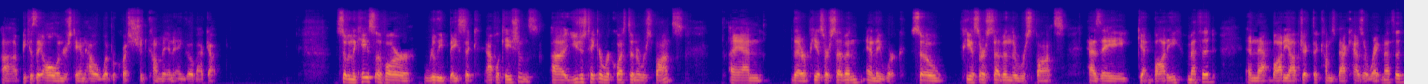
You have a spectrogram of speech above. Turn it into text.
uh, because they all understand how a web request should come in and go back out. So in the case of our really basic applications, uh, you just take a request and a response and they're PSR7 and they work. So PSR7, the response has a get body method and that body object that comes back has a write method.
